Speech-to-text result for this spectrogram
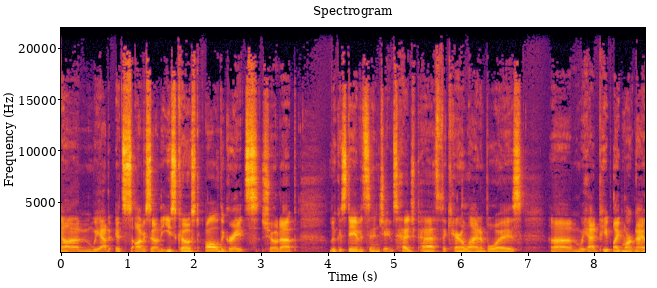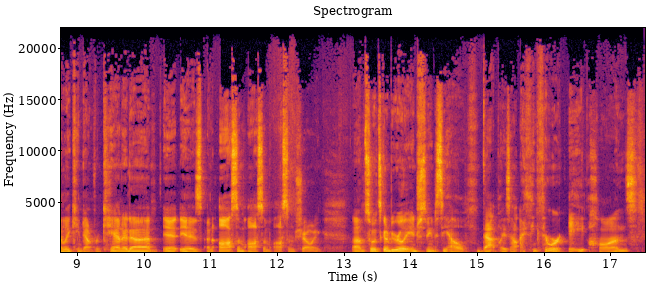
Um, we had it's obviously on the East Coast. All the greats showed up: Lucas Davidson, James Hedgepeth, the Carolina boys. Um, we had people like Mark Niley came down from Canada. It is an awesome, awesome, awesome showing. Um, so it's going to be really interesting to see how that plays out. I think there were eight Hans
